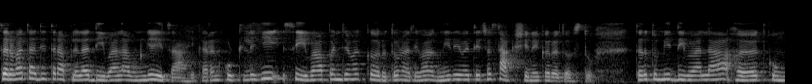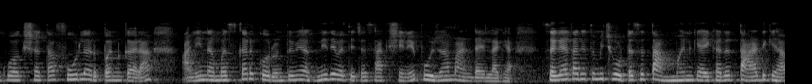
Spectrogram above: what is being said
सर्वात आधी तर आपल्याला दिवा लावून घ्यायचा आहे कारण कुठलीही सेवा आपण जेव्हा करतो ना तेव्हा अग्निदेवतेच्या साक्षीने करत असतो. तर तुम्ही दिवाला हळद कुंकू अक्षता फूल अर्पण करा आणि नमस्कार करून तुम्ही अग्निदेवतेच्या साक्षीने पूजा मांडायला घ्या. सगळ्यात आधी तुम्ही छोटंसं तांबण घ्या एखादं ताट घ्या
